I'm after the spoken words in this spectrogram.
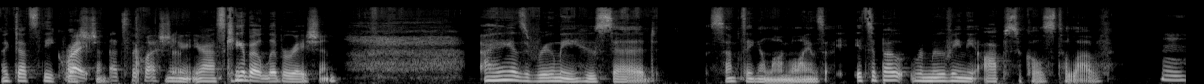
like, that's the question. Right, that's the question. You're, you're asking about liberation. I think it's Rumi who said something along the lines it's about removing the obstacles to love. Hmm.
